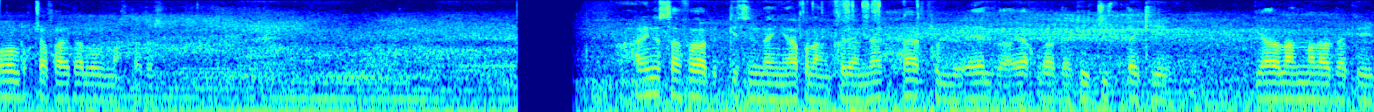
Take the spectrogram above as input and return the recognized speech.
oldukça faydalı olmaktadır. Aynı safa bitkisinden yapılan kremler her türlü el ve ayaklardaki ciltteki yaralanmalardaki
